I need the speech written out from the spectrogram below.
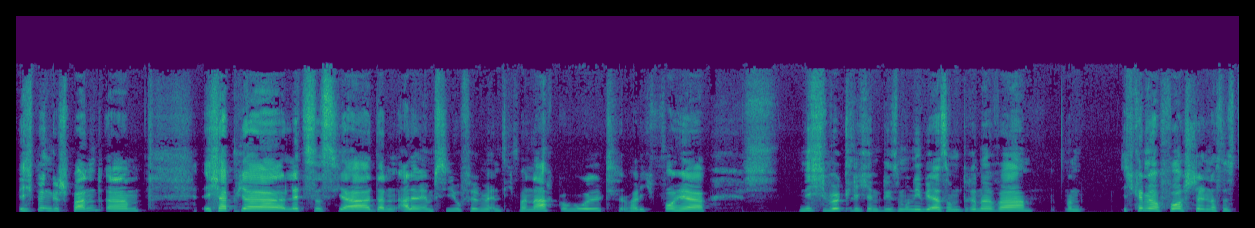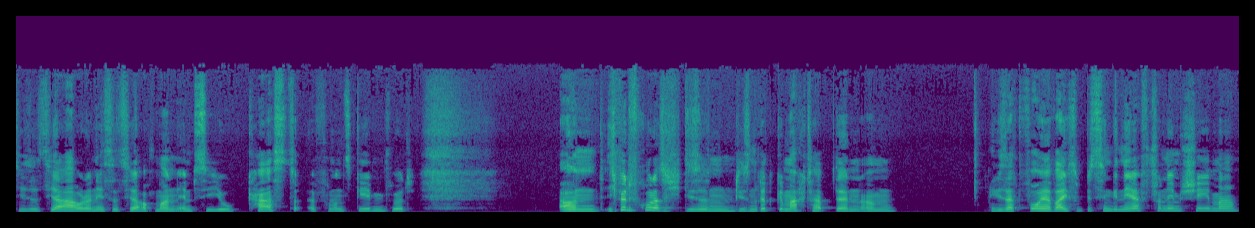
ich bin gespannt. Ähm, ich habe ja letztes Jahr dann alle MCU-Filme endlich mal nachgeholt, weil ich vorher nicht wirklich in diesem Universum drinne war. Und ich kann mir auch vorstellen, dass es dieses Jahr oder nächstes Jahr auch mal einen MCU-Cast von uns geben wird. Und ich bin froh, dass ich diesen, diesen Ritt gemacht habe, denn ähm, wie gesagt, vorher war ich so ein bisschen genervt von dem Schema.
